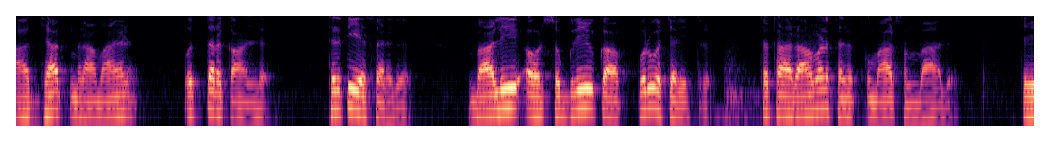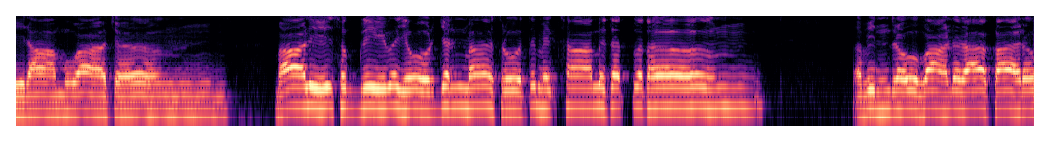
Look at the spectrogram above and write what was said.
आध्यात्म रामायण, उत्तरकांड, तृतीय सर्ग, बाली और सुग्रीव का पूर्व चरित्र तथा रावण सनत कुमार संवाद। श्री राम उवाच, बाली सुग्रीवयोर्जन्म श्रोतमीक्षा तत्व अविंद्रो वानराकारो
